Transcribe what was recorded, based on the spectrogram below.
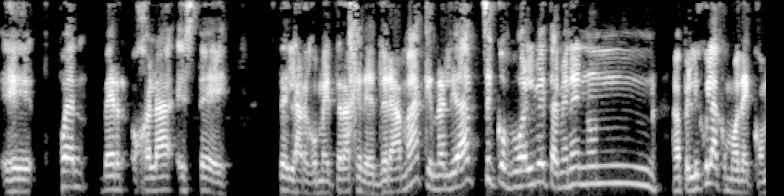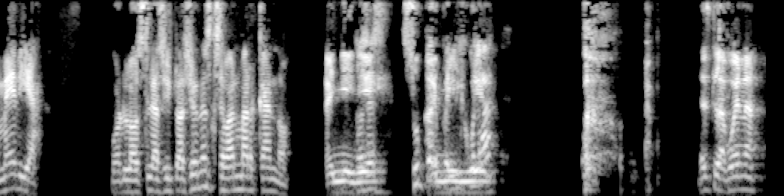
Eh, pueden ver, ojalá, este, este, largometraje de drama, que en realidad se convuelve también en una película como de comedia, por los, las situaciones que se van marcando. Entonces, súper película. Es la buena.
